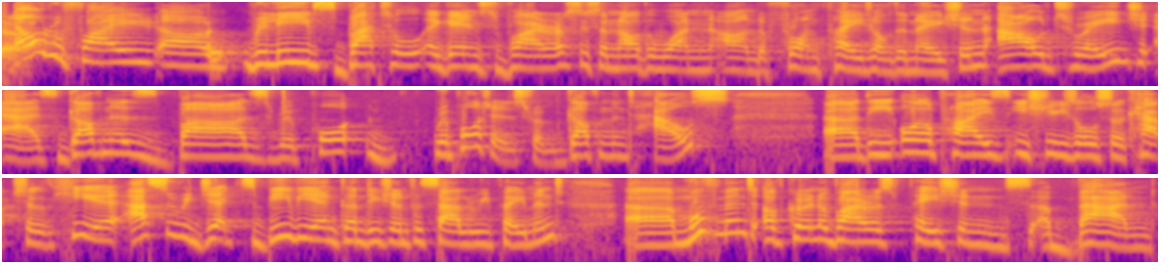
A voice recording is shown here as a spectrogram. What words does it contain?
El Rufai uh, relieves battle against virus is another one on the front page of the nation. Outrage as governors bars report, reporters from government house. Uh, the oil price issue is also captured here. ASUU rejects BVN condition for salary payment. Uh, movement of coronavirus patients uh, banned.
